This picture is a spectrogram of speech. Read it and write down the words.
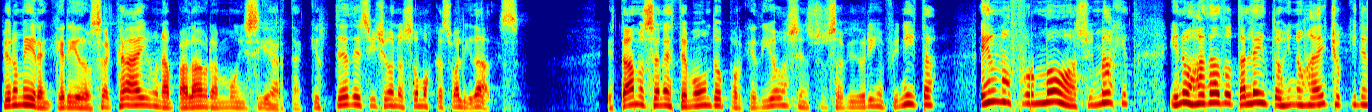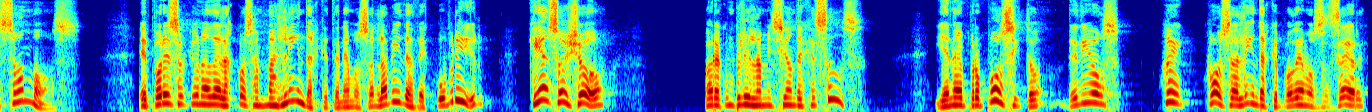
Pero miren, queridos, acá hay una palabra muy cierta, que ustedes y yo no somos casualidades. Estamos en este mundo porque Dios, en su sabiduría infinita, Él nos formó a su imagen y nos ha dado talentos y nos ha hecho quienes somos. Es por eso que una de las cosas más lindas que tenemos en la vida es descubrir quién soy yo para cumplir la misión de Jesús. Y en el propósito de Dios, qué cosas lindas que podemos hacer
